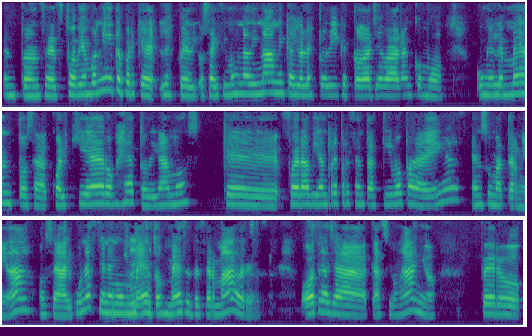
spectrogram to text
Entonces fue bien bonito porque les pedí, o sea, hicimos una dinámica, yo les pedí que todas llevaran como un elemento, o sea, cualquier objeto, digamos, que fuera bien representativo para ellas en su maternidad. O sea, algunas tienen un mes, dos meses de ser madres, otras ya casi un año, pero,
